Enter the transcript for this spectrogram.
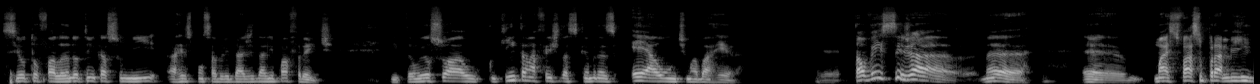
Se eu estou falando, eu tenho que assumir a responsabilidade dali para frente. Então eu sou a, quem está na frente das câmeras é a última barreira. É, talvez seja né, é, mais fácil para mim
